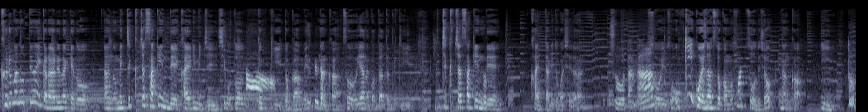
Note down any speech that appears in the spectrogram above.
車乗ってないからあれだけどあのめちゃくちゃ叫んで帰り道仕事時とかめなんかそう嫌なことあった時めちゃくちゃ叫んで帰ったりとかしてた。そうだな。そういうそう大きい声出すとかもそうでしょ？なんかいいと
